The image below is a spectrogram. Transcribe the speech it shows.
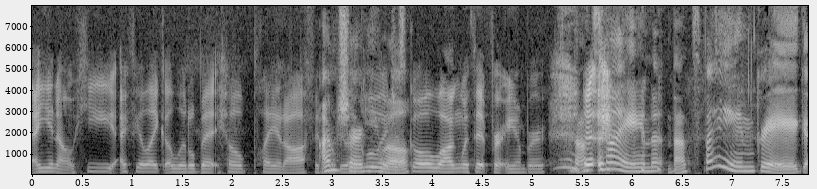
uh, you know he, I feel like a little bit he'll play it off, and I'm he'll sure like, he "Well, I will." Just go along with it for Amber. That's fine. That's fine, Craig.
